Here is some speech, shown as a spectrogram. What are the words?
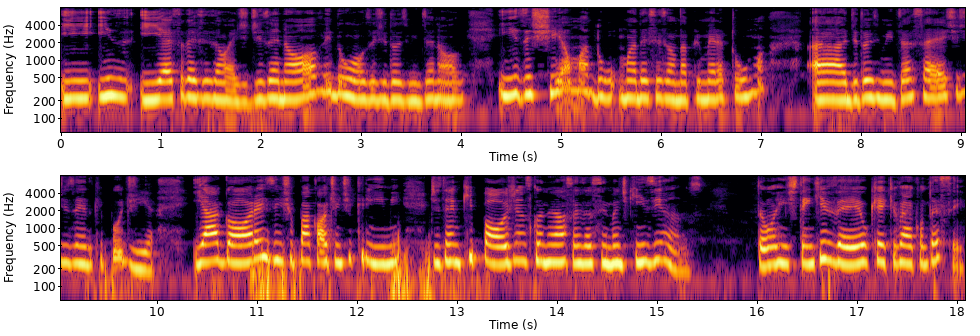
E, e, essa decisão é de 19 de 11 de 2019. E existia uma, uma decisão da primeira turma uh, de 2017 dizendo que podia. E agora existe o pacote anticrime dizendo que pode nas condenações acima de 15 anos. Então a gente tem que ver o que, é que vai acontecer.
